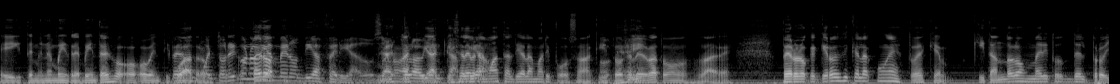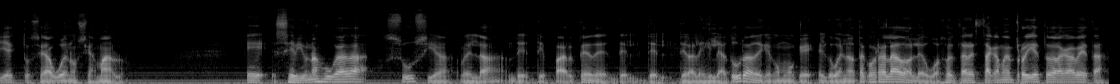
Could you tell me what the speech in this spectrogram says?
y terminó en 23, 23 o, 24. Pero en Puerto Rico no había menos días feriados, o sea, esto lo Aquí celebramos hasta el Día de la Mariposa, aquí todo celebra todo, ¿sabes? Pero lo que quiero decir que con esto es que quitando los méritos del proyecto, sea bueno o sea malo, eh, se vio una jugada sucia, ¿verdad?, de, parte de, la legislatura, de que como que el gobernador está acorralado, le voy a soltar esta cama el proyecto de la gaveta,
